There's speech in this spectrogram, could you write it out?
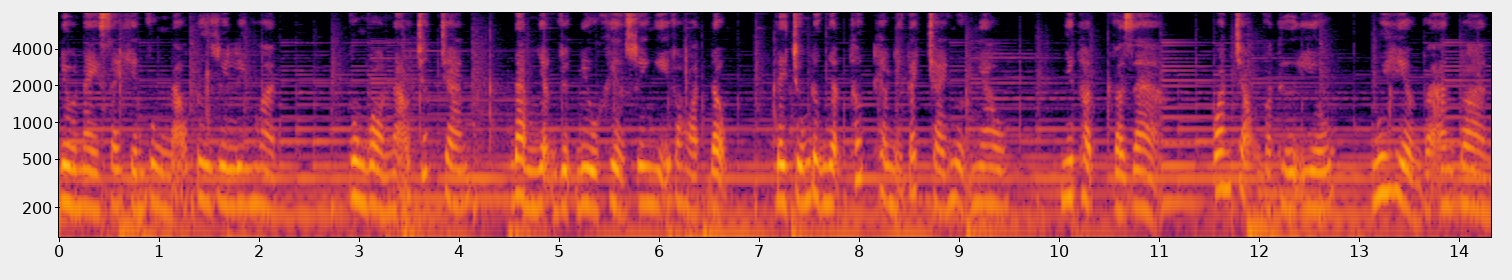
Điều này sẽ khiến vùng não tư duy linh hoạt, vùng vỏ não trước chán đảm nhận việc điều khiển suy nghĩ và hoạt động để chúng được nhận thức theo những cách trái ngược nhau như thật và giả, quan trọng và thứ yếu, nguy hiểm và an toàn.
